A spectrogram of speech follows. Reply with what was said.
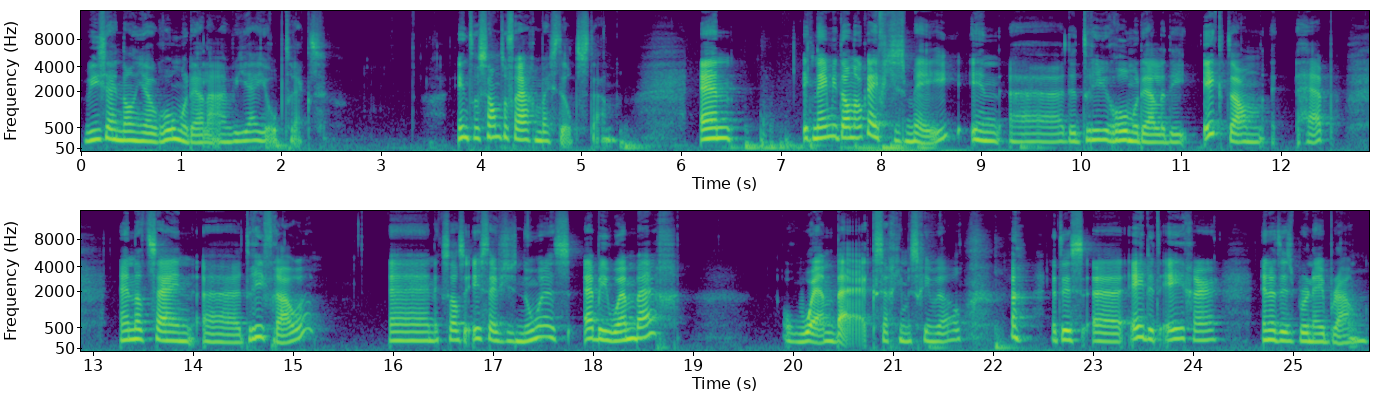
Wie zijn dan jouw rolmodellen aan wie jij je optrekt? interessante vraag om bij stil te staan. En ik neem je dan ook eventjes mee in uh, de drie rolmodellen die ik dan heb. En dat zijn uh, drie vrouwen. En ik zal ze eerst eventjes noemen. Het is Abby Wambach. Wambach, zeg je misschien wel. het is uh, Edith Eger en het is Brene Brown.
